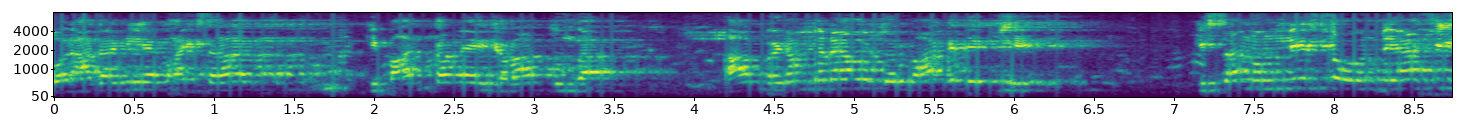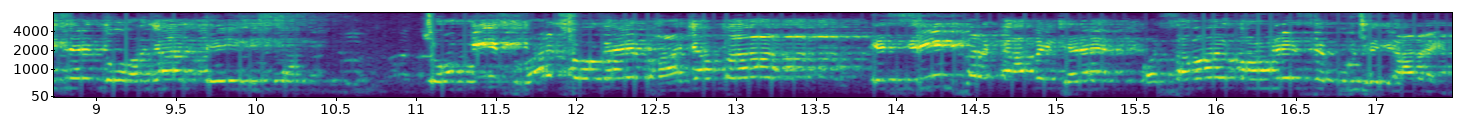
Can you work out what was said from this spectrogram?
और आदरणीय भाई साहब की बात का मैं जवाब दूँगा। आप विडम्बना और दुर्भाग्य देखिए कि सन उन्नीस सौ उन्यासी से 2023 चौंतीस वर्ष हो गए भाजपा इस सीट पर काबिज है और सवाल कांग्रेस से पूछे जा रहे हैं।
